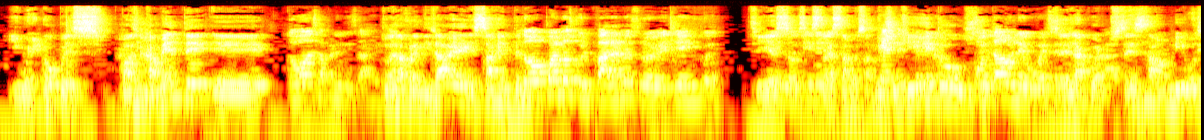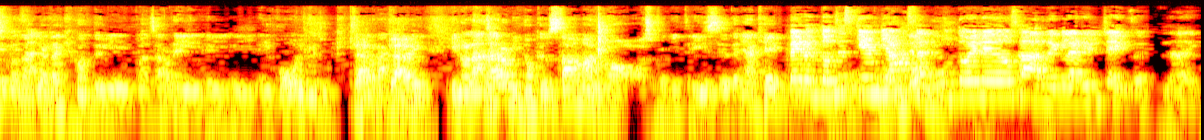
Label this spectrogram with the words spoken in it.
Y bueno, pues básicamente eh, Todo es aprendizaje. todo ese aprendizaje, esta gente No podemos culpar a nuestro bebé Janeway. Sí, es- no está, está- está muy chiquito, usted- JW es Ustedes, de acuerdo, ustedes estaban vivos cuando acuerdan que cuando el- lanzaron el, el, el, el Hubble, que es un Claro, claro. Y, y lo lanzaron y no, que eso estaba mal. No, eso fue muy triste. Yo tenía que. Pero entonces, ¿quién viaja 20 hasta el punto L2 a arreglar el Janeway? Nadie.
